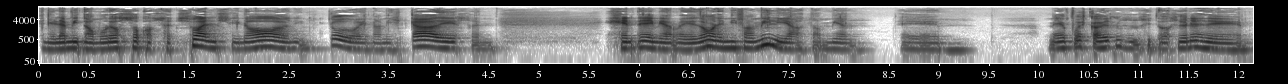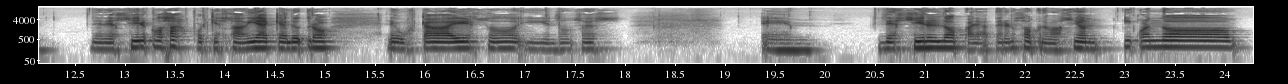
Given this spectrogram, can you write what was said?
en el ámbito amoroso o sexual, sino en todo, en amistades, en gente de mi alrededor, en mi familia también. Eh, me he puesto a veces en situaciones de, decir cosas porque sabía que al otro le gustaba eso y entonces eh, decirlo para tener su aprobación. Y cuando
